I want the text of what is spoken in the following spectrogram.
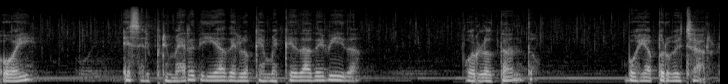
Hoy es el primer día de lo que me queda de vida, por lo tanto, voy a aprovecharlo.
